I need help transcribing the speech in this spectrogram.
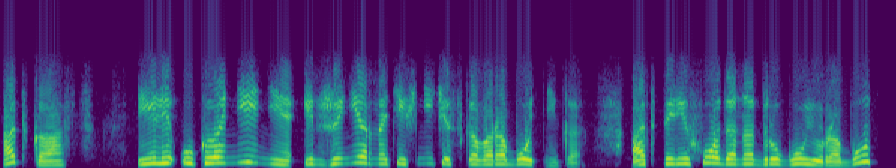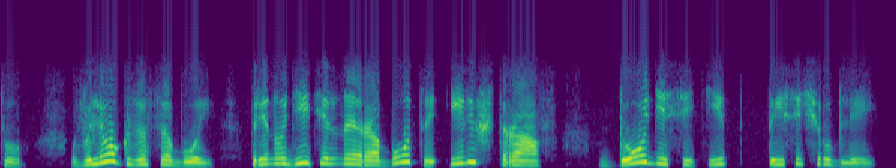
Отказ или уклонение инженерно-технического работника от перехода на другую работу влек за собой принудительные работы или штраф до 10 тысяч рублей.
